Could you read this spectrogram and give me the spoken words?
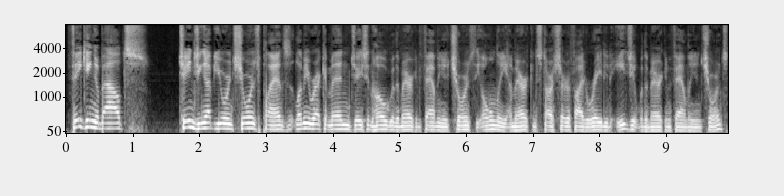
thinking about Changing up your insurance plans, let me recommend Jason Hogue with American Family Insurance, the only American Star certified rated agent with American Family Insurance.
